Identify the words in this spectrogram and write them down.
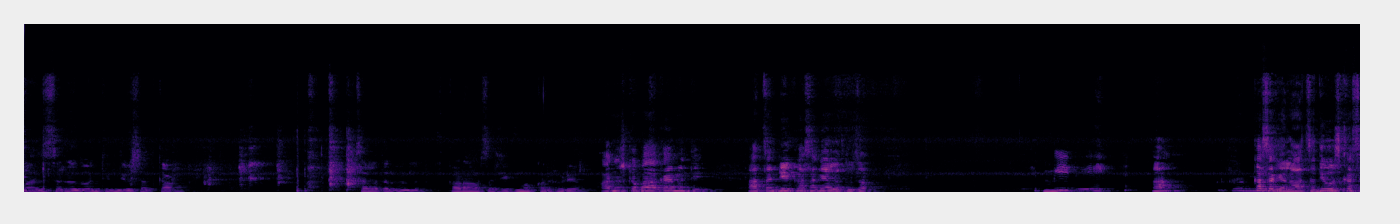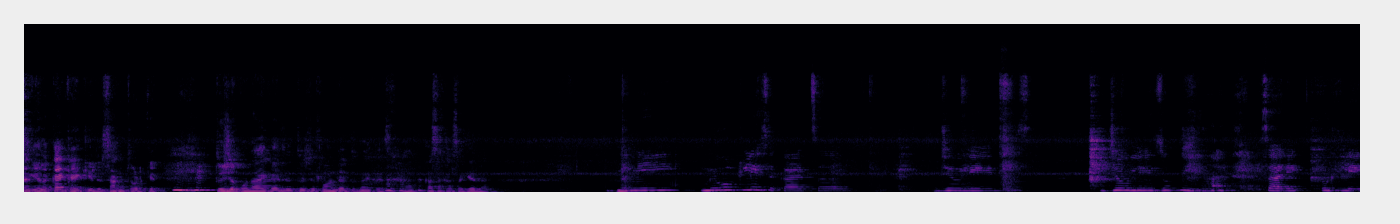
माझं सगळं दोन तीन दिवसात काम. चला तर म्हणलं काढावा असाच एक मोकार व्हिडिओ अनुष्का बा काय म्हणते? आजचा डे कसा गेला तुझा? हा? कसा गेला? आजचा दिवस कसा गेला? काय काय केलं? सांग थोडक्यात. तुझ्या कोण ऐकायचं? तुझ्या तोंडातून ऐकायचं हा कसा कसा गेला? मी मी उठली सकाळचं. जेवली जेवली झोपली. सॉरी उठली.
